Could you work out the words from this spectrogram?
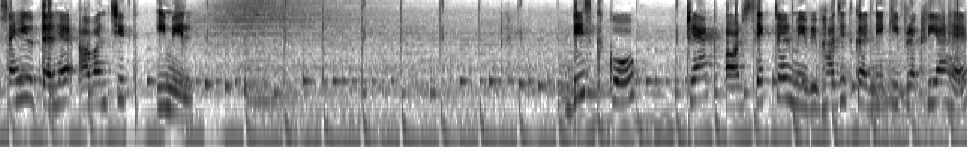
सही उत्तर है अवांछित ईमेल। डिस्क को ट्रैक और सेक्टर में विभाजित करने की प्रक्रिया है।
